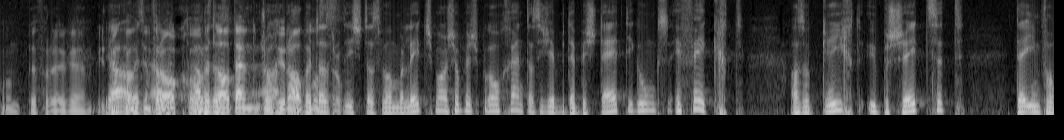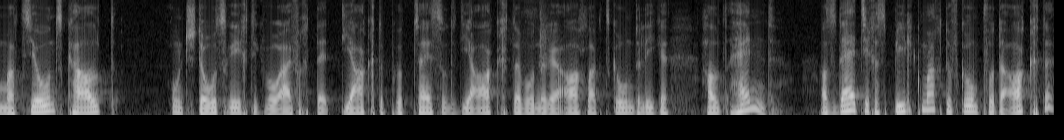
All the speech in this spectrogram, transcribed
und befragen, ist ja, nicht ganz in Frage gekommen. Aber, aber, das, das, aber das ist das, was wir letztes Mal schon besprochen haben, das ist eben der Bestätigungseffekt. Also Gericht überschätzt den Informationsgehalt und die Stoßrichtung, wo einfach der, die Aktenprozess oder die Akten, die einer Anklage zugrunde liegen, halt haben. Also der hat sich ein Bild gemacht aufgrund von der Akten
